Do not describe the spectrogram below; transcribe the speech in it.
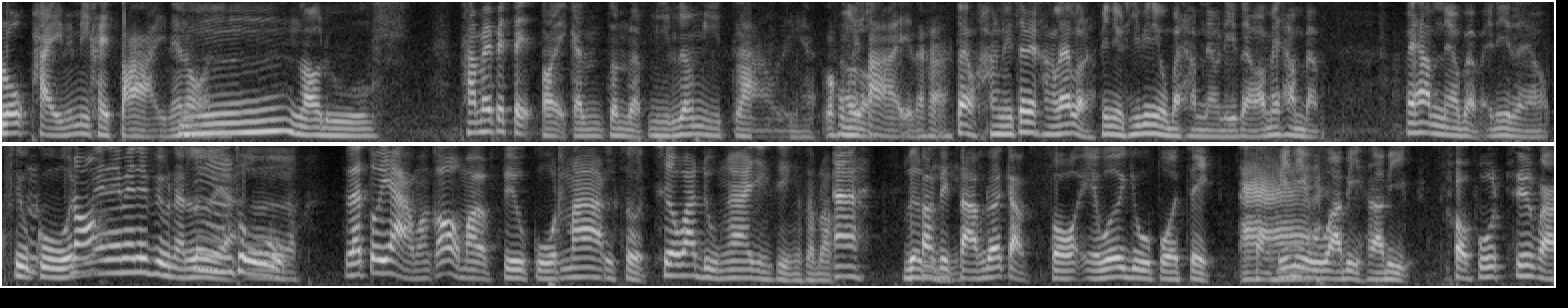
โรคภัยไม่มีใครตายแน่นอนมรอดู ถ้าไม่ไปเตะต่อยกันจนแบบมีเรื่องมีตราวอะไรเงี้ยก็คงไม่เอาเหรอตายนะคะ แต่ครั้งนี้จะเป็นครั้งแรกเหรอพี่นิวที่พี่นิวมาทำแนวนี้แต่ว่าไม่ทำแบบ ไม่ทำแนวแบบไอ้นี่แล้วฟิลกูดเนอะไม่ได้ไม่ได้ฟิลนั้นเลยอือะมถูกเออและตัวอย่างมันก็ออกมาแบบฟีลกู๊ดมากสุดๆเชื่อว่าดูง่ายจริง ๆสำหรับอะ เรื่องนี้ฝากติดตามด้วยกับ Forever You Project ของอ่าพี่นิววาบิซาบิพอพูดชื่อมา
